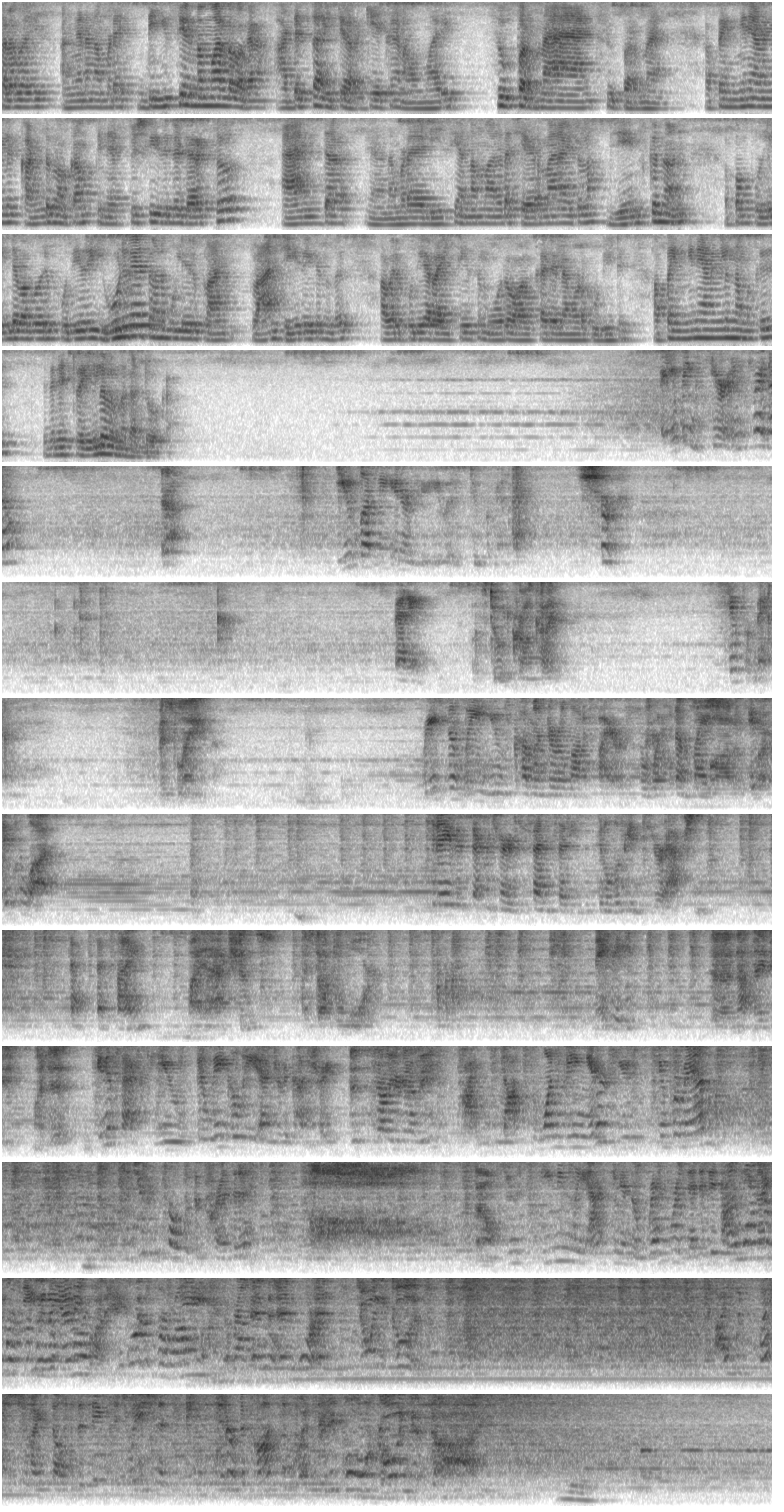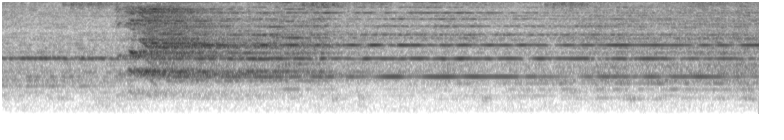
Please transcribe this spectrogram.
Hello guys അങ്ങനെ നമ്മുടെ D C എണ്ണന്മാരുടെ വക അടുത്തായിട്ട് ഇറക്കിയേക്കാണ് അവന്മാർ സൂപ്പർമാൻ സൂപ്പർമാൻ അപ്പോൾ എങ്ങനെയാണെങ്കിലും കണ്ടു നോക്കാം പിന്നെ എസ്പെഷ്യലി ഇതിൻ്റെ ഡയറക്ടർ ആൻഡ് നമ്മുടെ ഡി സി എണ്ണന്മാരുടെ ചെയർമാനായിട്ടുള്ള ജെയിംസ് കണ്ണാണ് അപ്പം പുള്ളിൻ്റെ വക ഒരു പുതിയൊരു യൂണിവേഴ്സാണ് പുള്ളി ഒരു പ്ലാൻ പ്ലാൻ ചെയ്തേക്കുന്നത് അവർ പുതിയ റൈറ്റേഴ്സും ഓരോ ആൾക്കാരെല്ലാം കൂടെ കൂടിയിട്ട് അപ്പോൾ എങ്ങനെയാണെങ്കിലും നമുക്ക് ഇതിൻ്റെ ട്രെയിലർ ഒന്ന് കണ്ടു നോക്കാം right now? Yeah. You let me interview you as Superman. Sure. Ready? Let's do it, Cronkite. Superman. Miss Lane. Recently, you've come under a lot of fire for what some might. It's, it's a lot. Today, the Secretary of Defense said he was going to look into your actions. That, that's funny. My actions? I stopped a war. Maybe. Uh, not maybe. I did. In effect, you illegally entered a country. This is how you're going to be? I'm not the one being interviewed, Superman. Did you consult with the president? No. You seemingly acting as a representative. I wasn't representing anybody except for me. Around and, the and, and, and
